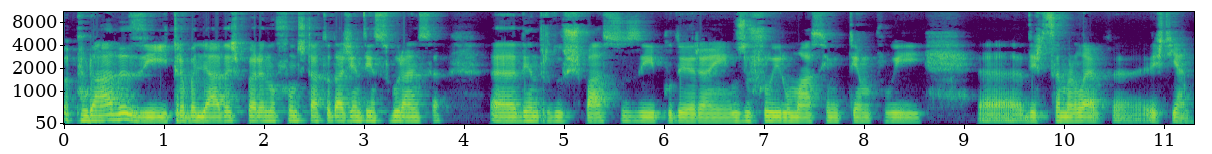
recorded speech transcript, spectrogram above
apuradas e, e trabalhadas para, no fundo, estar toda a gente em segurança dentro dos espaços e poderem usufruir o máximo de tempo e, uh, deste Summer Lab uh, este ano.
